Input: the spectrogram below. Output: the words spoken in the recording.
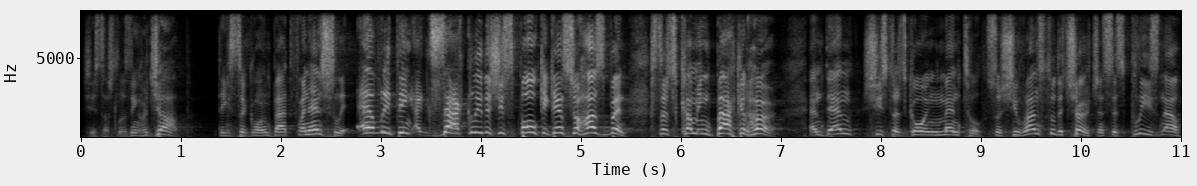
She starts losing her job. Things are going bad financially. Everything exactly that she spoke against her husband starts coming back at her. And then she starts going mental. So she runs to the church and says, Please now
